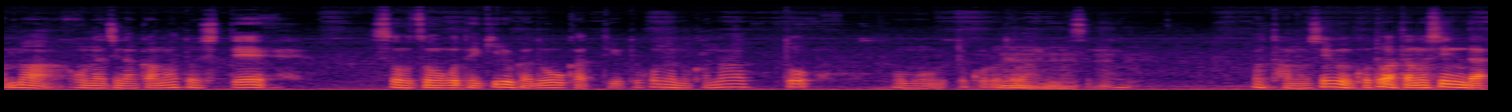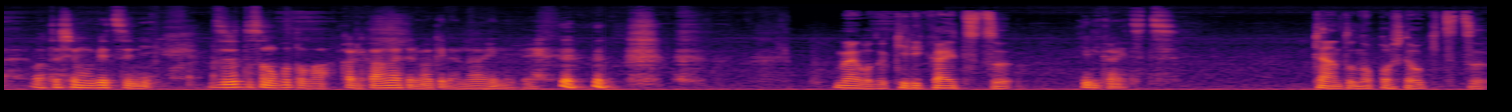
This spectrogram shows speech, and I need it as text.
まあ同じ仲間として想像できるかどうかっていうところなのかなと思うところではありますね。まあ、楽しむことは楽しんだ。私も別にずっとそのことばっかり考えてるわけではないので。うまいこと切り替えつつ。切り替えつつ。ちゃんと残しておきつつ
